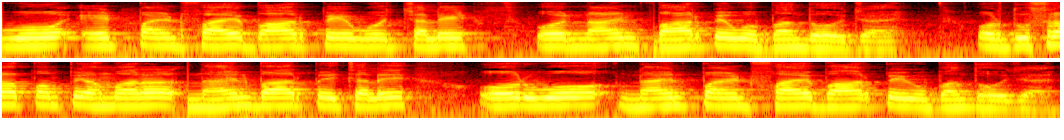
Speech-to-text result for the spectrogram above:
वो 8.5 बार पे वो चले और 9 बार पे वो बंद हो जाए। और दूसरा पंप पे हमारा नाइन बार पे चले और वो 9.5 बार पे वो बंद हो जाए।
